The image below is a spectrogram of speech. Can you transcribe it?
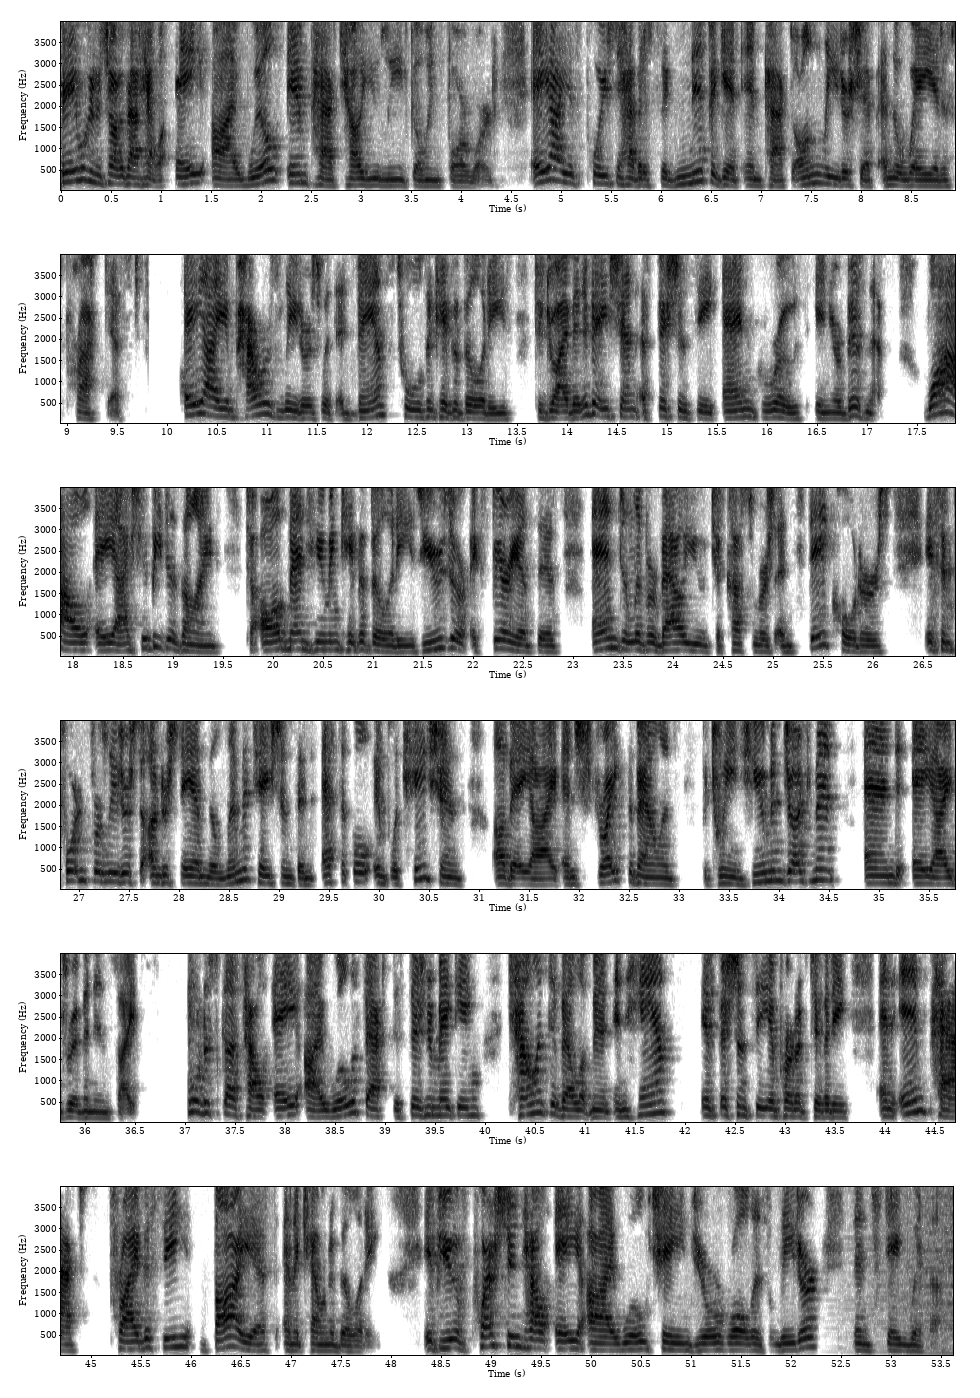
Today, we're going to talk about how AI will impact how you lead going forward. AI is poised to have a significant impact on leadership and the way it is practiced. AI empowers leaders with advanced tools and capabilities to drive innovation, efficiency, and growth in your business while AI should be designed to augment human capabilities, user experiences, and deliver value to customers and stakeholders, it's important for leaders to understand the limitations and ethical implications of AI and strike the balance between human judgment and AI driven insights. We'll discuss how AI will affect decision making, talent development, enhance efficiency and productivity, and impact privacy, bias, and accountability. If you have questioned how AI will change your role as a leader, then stay with us.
